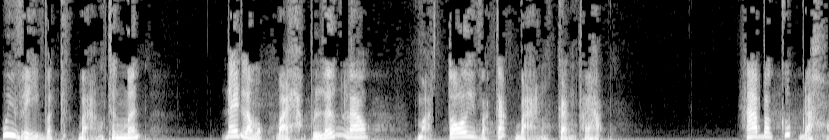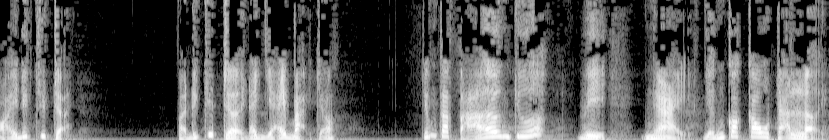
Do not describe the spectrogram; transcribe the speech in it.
Quý vị và các bạn thân mến, đây là một bài học lớn lao mà tôi và các bạn cần phải học. Habakkuk đã hỏi Đức Chúa Trời, và Đức Chúa Trời đã giải bài cho ông. Chúng ta tạ ơn Chúa vì Ngài vẫn có câu trả lời,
